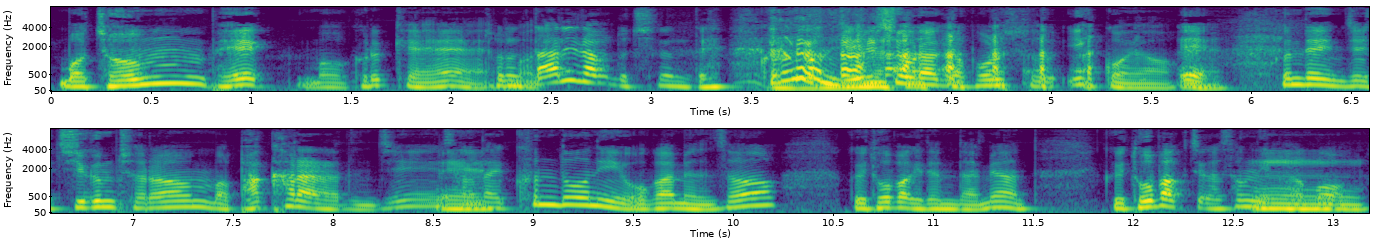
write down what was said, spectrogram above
뭐 점백 뭐 그렇게 저는 뭐 딸이랑도 치는데. 그런 건 이제 일시오락이라 볼 수 있고요. 예. 근데 이제 지금처럼 뭐 바카라라든지 예. 상당히 큰 돈이 오가면서 그 도박이 된다면 그 도박죄가 성립하고 음.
